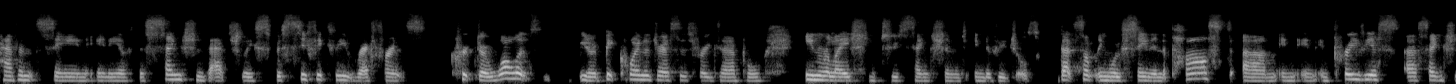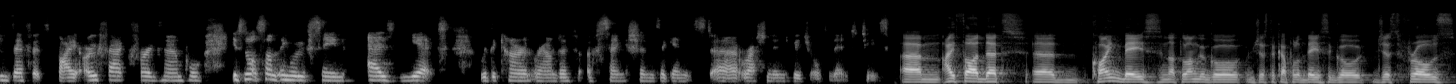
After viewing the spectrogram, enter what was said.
haven't seen any of the sanctions actually specifically reference crypto wallets you know, Bitcoin addresses, for example, in relation to sanctioned individuals. That's something we've seen in the past, um, in, in, in, previous uh, sanctions efforts by OFAC, for example. It's not something we've seen as yet with the current round of, of sanctions against uh, Russian individuals and entities. Um, I thought that uh, Coinbase, not long ago, just a couple of days ago, just froze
